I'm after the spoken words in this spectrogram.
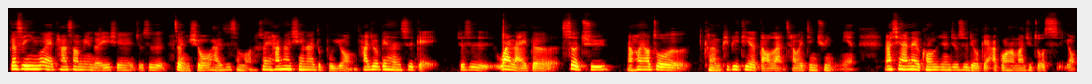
但是因为它上面的一些就是整修还是什么，所以它那现在都不用，它就变成是给就是外来的社区，然后要做可能 PPT 的导览才会进去里面。那现在那个空间就是留给阿公阿妈去做使用。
